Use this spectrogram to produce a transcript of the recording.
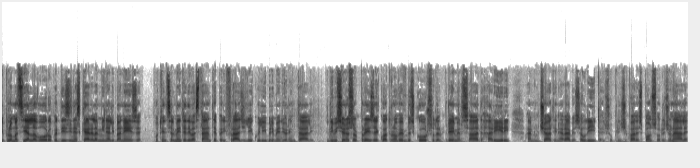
Diplomazia al lavoro per disinnescare la mina libanese, potenzialmente devastante per i fragili equilibri medio orientali. Le dimissioni a sorpresa il 4 novembre scorso del premier Saad Hariri, annunciate in Arabia Saudita, il suo principale sponsor regionale,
